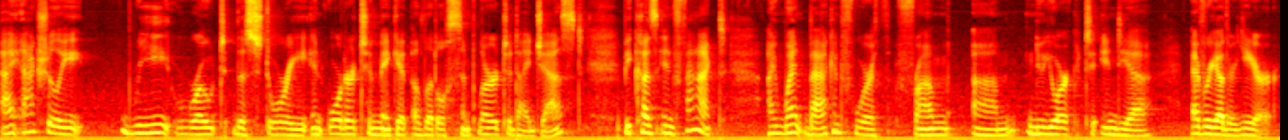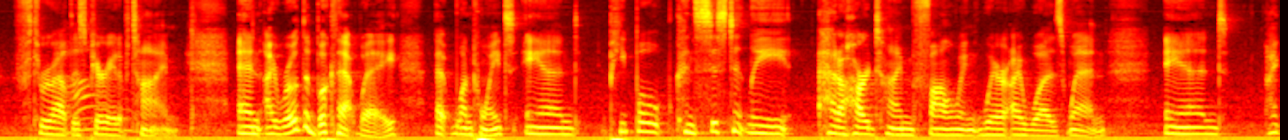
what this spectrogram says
I actually rewrote the story in order to make it a little simpler to digest. Because in fact i went back and forth from um, new york to india every other year throughout this period of time. And i wrote the book that way at one point and people consistently had a hard time following where i was when. And I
